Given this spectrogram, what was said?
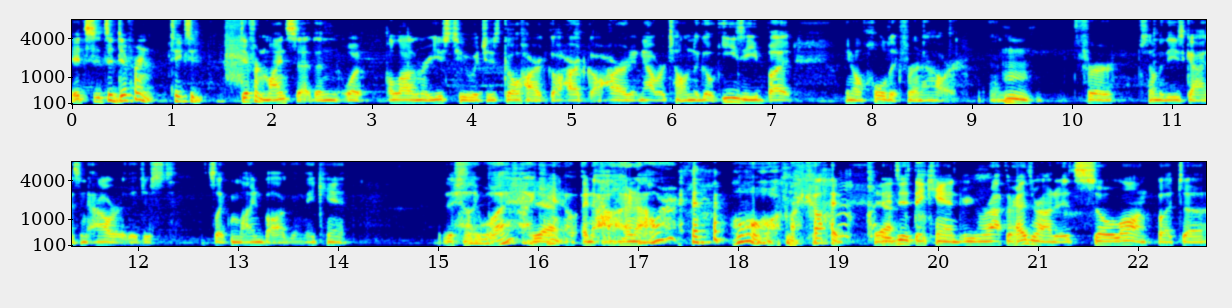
it's it's a different takes a different mindset than what a lot of them are used to, which is go hard, go hard, go hard. And now we're telling them to go easy, but you know hold it for an hour. And hmm. for some of these guys, an hour they just it's like mind boggling. They can't. They're like, what? I Yeah. can't. An hour? An hour? oh my god! Yeah. They just they can't even wrap their heads around it. It's so long. But uh,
